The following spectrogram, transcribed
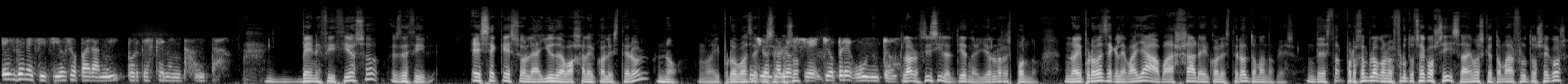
Es beneficioso para mí porque es que me encanta. ¿Beneficioso? Es decir, ¿ese queso le ayuda a bajar el colesterol? No, no hay pruebas de que Yo ese no queso... lo sé, yo pregunto. Claro, sí, sí, lo entiendo, yo lo respondo. No hay pruebas de que le vaya a bajar el colesterol tomando queso. De esta- por ejemplo, con los frutos secos sí, sabemos que tomar frutos secos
